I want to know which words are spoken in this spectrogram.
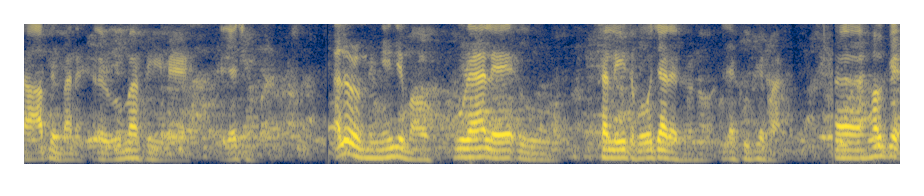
ဒါအပင်ပန်းတယ်အဲ့လို romance တွေလည်းရက်ချင်ပါတယ်အဲ့လိုတော့မငင်းချင်ပါဘူးကိုရန်ကလည်းဟိုဆက်လေးတဘောကြတယ်ဆိုတော့ရက်ခုဖြစ်ပါတယ်အဲဟုတ်ကဲ့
